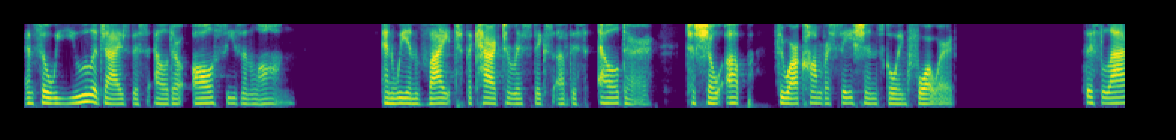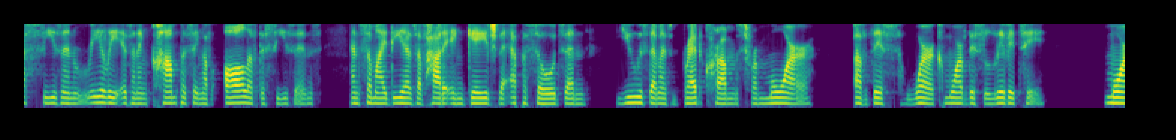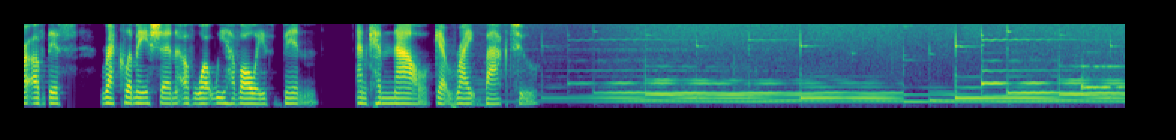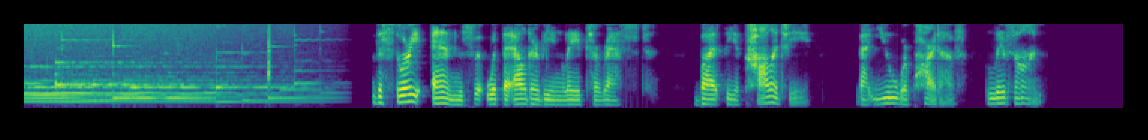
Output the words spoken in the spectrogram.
And so we eulogize this elder all season long. And we invite the characteristics of this elder to show up through our conversations going forward. This last season really is an encompassing of all of the seasons and some ideas of how to engage the episodes and use them as breadcrumbs for more of this work, more of this livity, more of this reclamation of what we have always been and can now get right back to. The story ends with the elder being laid to rest, but the ecology that you were part of lives on.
